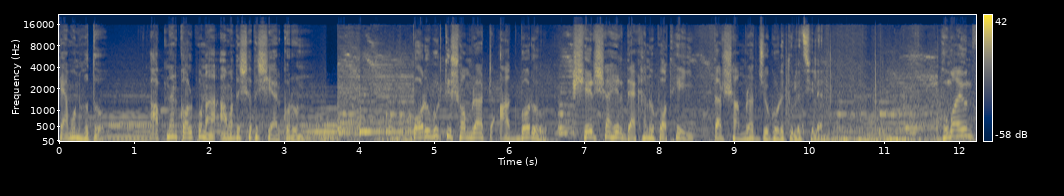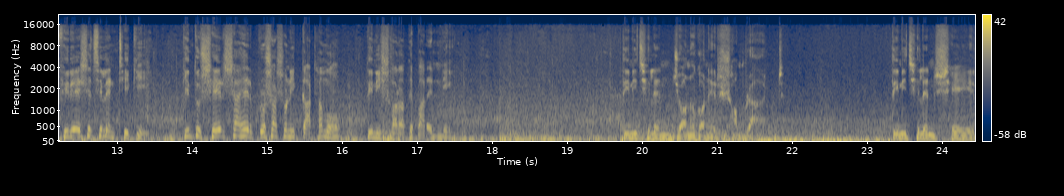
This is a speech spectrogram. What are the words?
কেমন হতো? আপনার কল্পনা আমাদের সাথে শেয়ার করুন। পরবর্তী সম্রাট আকবরও শেরশাহের দেখানো পথেই তার সাম্রাজ্য গড়ে তুলেছিলেন। হুমায়ুন ফিরে এসেছিলেন ঠিকই, কিন্তু শের শাহের প্রশাসনিক কাঠামো তিনি সরাতে পারেননি। তিনি ছিলেন জনগণের সম্রাট। তিনি ছিলেন শের,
